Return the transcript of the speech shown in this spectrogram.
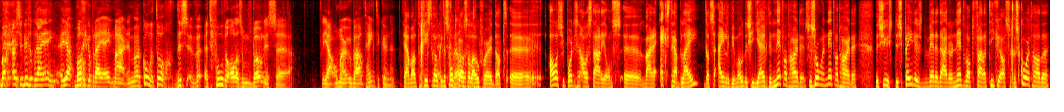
Mag ik alsjeblieft op rij 1? Eh, Ja, mocht ik op rij 1, maar, maar we konden toch. Dus we, het voelde al als een bonus eh, ja, om er überhaupt heen te kunnen. Ja, we hadden het er gisteren ook Het in de podcast geweldig. al over dat eh, alle supporters in alle stadions eh, waren extra blij dat ze eindelijk weer mogen. Dus ze juichten net wat harder, ze zongen net wat harder. Dus de spelers werden daardoor net wat fanatieker als ze gescoord hadden.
